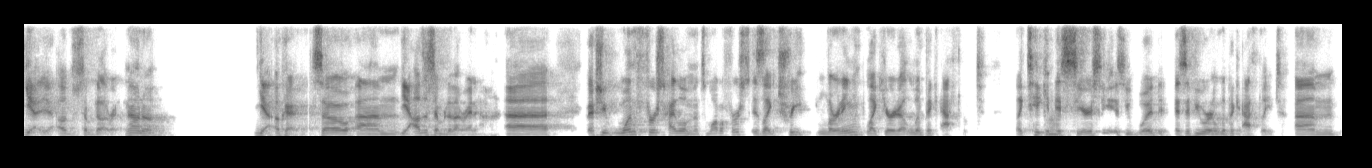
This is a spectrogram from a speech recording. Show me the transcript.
yeah, yeah, I'll just jump into that right. No, no. Yeah. Okay. So, um, yeah, I'll just jump into that right now. Uh, actually, one first high level mental model first is like treat learning like you're an Olympic athlete. Like take it mm. as seriously as you would as if you were an Olympic athlete, um,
